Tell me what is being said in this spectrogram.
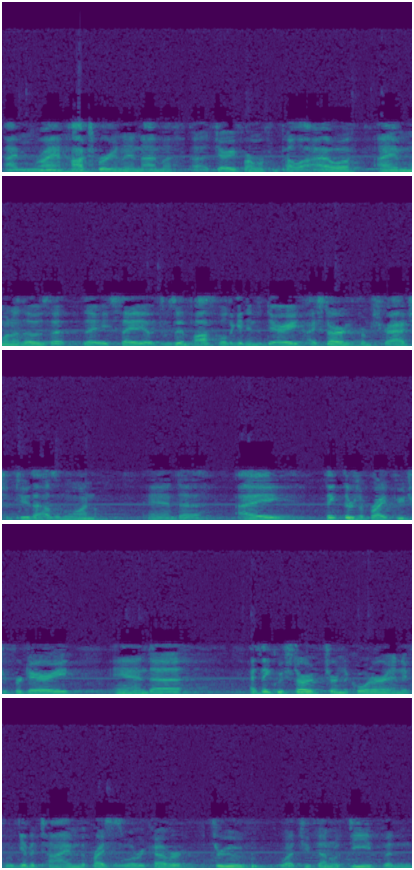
I'm Ryan Hawksbergen, and I'm a, a, dairy farmer from Pella, Iowa. I am one of those that they say it was impossible to get into dairy. I started from scratch in 2001, and uh, I think there's a bright future for dairy. And uh, I think we've started to turn the corner, and if we give it time, the prices will recover through what you've done with DEIP and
